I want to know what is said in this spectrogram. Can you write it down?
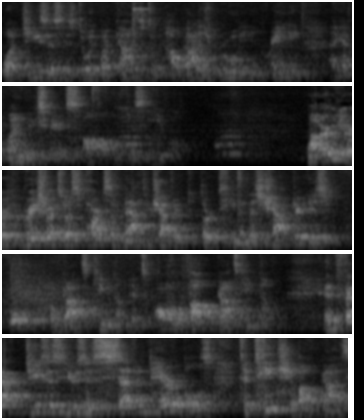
what Jesus is doing, what God is doing, how God is ruling and reigning, and yet when we experience all of this evil. Now, earlier, Grace read to us parts of Matthew chapter 13, and this chapter is full of God's kingdom. It's all about God's kingdom. In fact, Jesus uses seven parables to teach about God's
